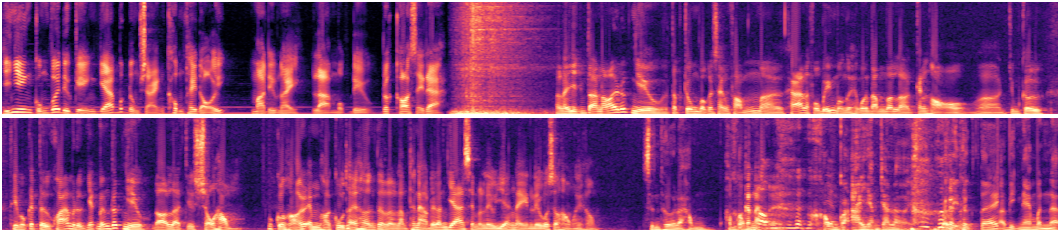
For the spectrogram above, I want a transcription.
Dĩ nhiên cũng với điều kiện giá bất động sản không thay đổi mà điều này là một điều rất khó xảy ra. Nãy giờ chúng ta nói rất nhiều tập trung vào cái sản phẩm mà khá là phổ biến mọi người hay quan tâm đó là căn hộ, uh, chung cư. Thì một cái từ khóa mà được nhắc đến rất nhiều đó là chữ sổ hồng. Một câu hỏi em hỏi cụ thể hơn tức là làm thế nào để đánh giá xem là liệu dự án này liệu có sổ hồng hay không? xin thưa là không Không, có cách nào Không. để không có ai dám trả lời bởi vì thực tế ở Việt Nam mình á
